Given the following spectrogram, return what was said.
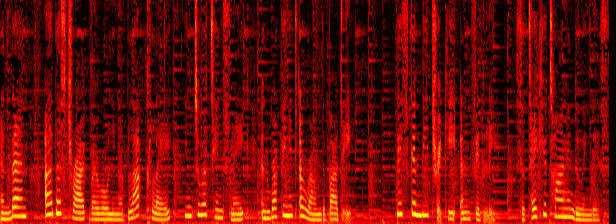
And then add a stripe by rolling a black clay into a tin snake and wrapping it around the body. This can be tricky and fiddly, so take your time in doing this.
